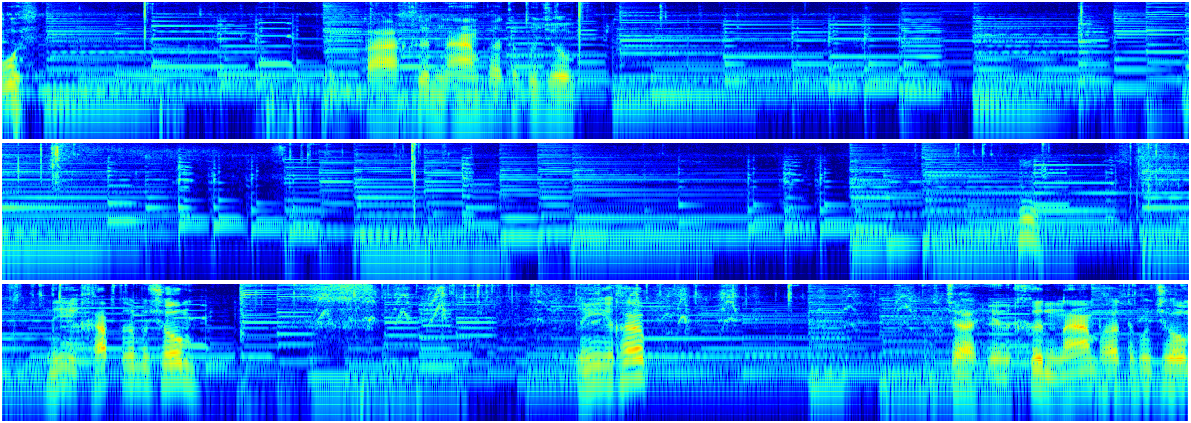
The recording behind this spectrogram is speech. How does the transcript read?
อุ้ยปลาขึ้นน้ำครับท่านผู้ชม นี่ครับท่านผู้ชม นี่ครับ จะเห็นขึ้นน้ำครับท่านผู้ชม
